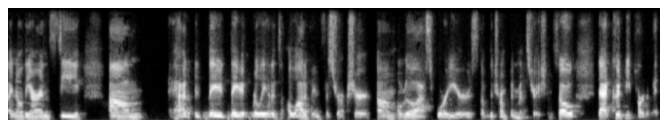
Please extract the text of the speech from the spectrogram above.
I know the RNC um, had they they really had a lot of infrastructure um, over the last four years of the Trump administration. So that could be part of it.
